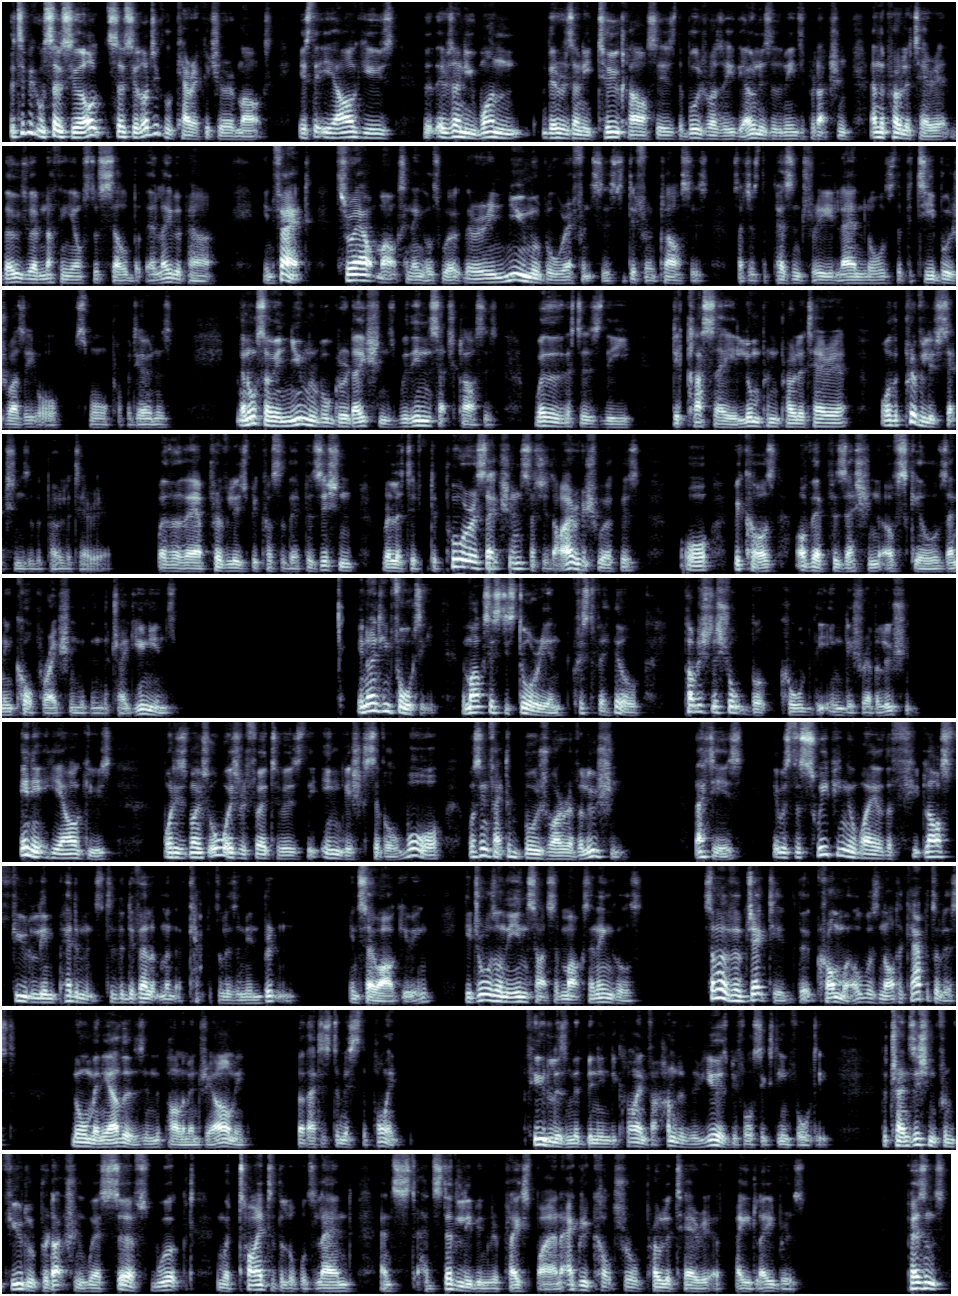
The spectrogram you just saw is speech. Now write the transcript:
The typical socio sociological caricature of Marx is that he argues that there is only one, there is only two classes, the bourgeoisie, the owners of the means of production, and the proletariat, those who have nothing else to sell but their labor power. In fact, throughout Marx and Engels' work, there are innumerable references to different classes, such as the peasantry, landlords, the petit bourgeoisie, or small property owners, and also innumerable gradations within such classes, whether that is the déclassé lumpen proletariat or the privileged sections of the proletariat whether they are privileged because of their position relative to poorer sections, such as Irish workers, or because of their possession of skills and incorporation within the trade unions. In 1940, the Marxist historian Christopher Hill published a short book called The English Revolution. In it, he argues what is most always referred to as the English Civil War was in fact a bourgeois revolution. That is, it was the sweeping away of the last feudal impediments to the development of capitalism in Britain. In so arguing, he draws on the insights of Marx and Engels. Some have objected that Cromwell was not a capitalist, nor many others in the parliamentary army, but that is to miss the point. Feudalism had been in decline for hundreds of years before 1640. The transition from feudal production, where serfs worked and were tied to the lord's land, and had steadily been replaced by an agricultural proletariat of paid labourers. Peasants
